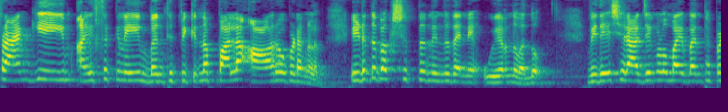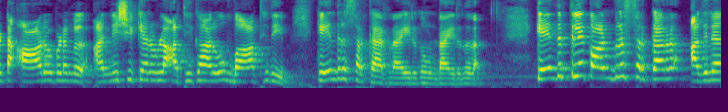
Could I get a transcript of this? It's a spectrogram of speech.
ഫ്രാങ്കിയെയും ഐസക്കിനെയും ബന്ധിപ്പിക്കുന്ന പല ആരോപണങ്ങളും ഇടതുപക്ഷത്ത് നിന്ന് തന്നെ ഉയർന്നു വന്നു. വിദേശ രാജ്യങ്ങളുമായി ബന്ധപ്പെട്ട ആരോപണങ്ങൾ അന്വേഷിക്കാനുള്ള അധികാരവും ബാധ്യതയും കേന്ദ്ര സർക്കാരിനായിരുന്നു ഉണ്ടായിരുന്നത്. കേന്ദ്രത്തിലെ കോൺഗ്രസ് സർക്കാർ അതിന്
